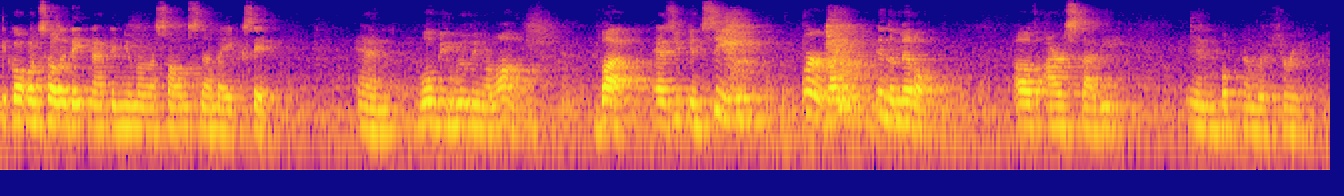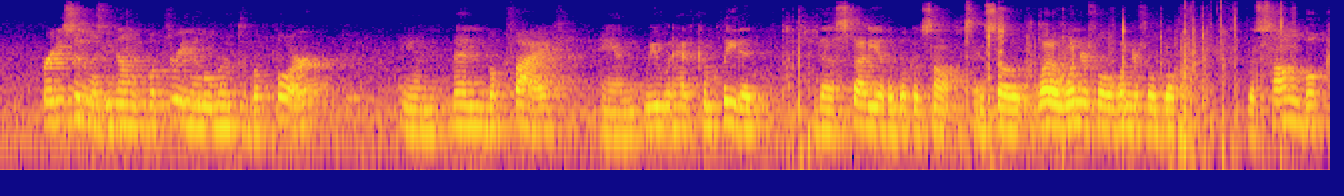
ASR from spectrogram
i-consolidate natin yung mga psalms na maiksi. And we'll be moving along. But, as you can see, we're right in the middle of our study in book number three. Pretty soon we'll be done with book three, and then we'll move to book four, and then book five, and we would have completed the study of the book of Psalms. And so, what a wonderful, wonderful book. The Songbook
